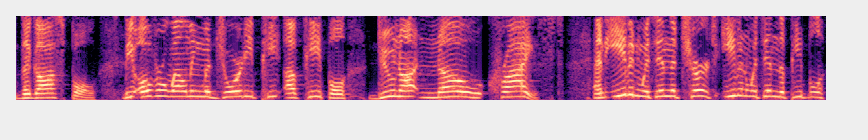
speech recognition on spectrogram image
the gospel. The overwhelming majority of people do not know Christ. And even within the church, even within the people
